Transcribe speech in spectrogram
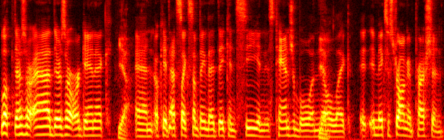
look there's our ad there's our organic. Yeah. And okay that's like something that they can see and is tangible and yeah. they'll like it, it makes a strong impression.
